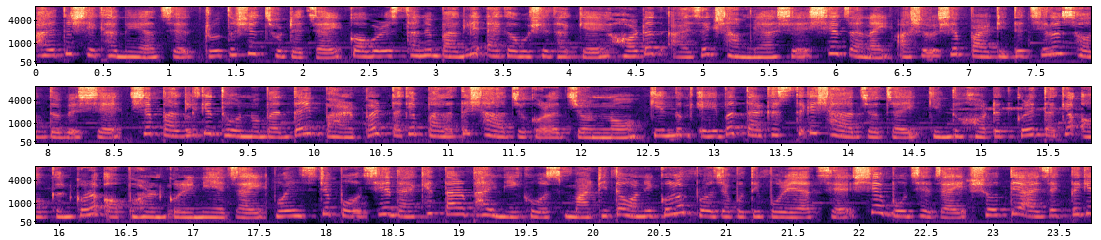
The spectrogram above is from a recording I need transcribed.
ভাই তো সেখানেই আছে, দ্রুত সে ছুটে যায়। কবরস্থানে বাগলি একা বসে থাকে। হঠাৎ আইজাক সামনে আসে, সে জানায়, আসলে সে পার্টিতে ছিল ছদ্মবেশে। সে পাগলিকে ধন্যবাদ দেয় বারবার তাকে পালাতে সাহায্য করার জন্য। কিন্তু এইবার তার কাছ থেকে সাহায্য চাই, কিন্তু হঠাৎ করে তাকে অজ্ঞান করে অপহরণ করে নিয়ে যায়। ওয়েন্সডে পৌঁছে দেখে তার ভাই নিখোঁজ। মাটিতে অনেকগুলো প্রজাপতি পড়ে আছে। সে বুঝে যায়, সত্যি আইজাক তাকে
